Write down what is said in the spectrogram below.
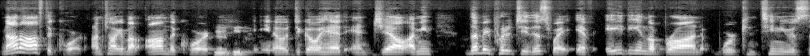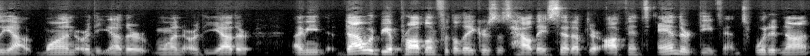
not off the court. I'm talking about on the court mm-hmm. you know, to go ahead and gel. I mean, let me put it to you this way: if AD and LeBron were continuously out, one or the other, one or the other, I mean, that would be a problem for the Lakers. Is how they set up their offense and their defense, would it not?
